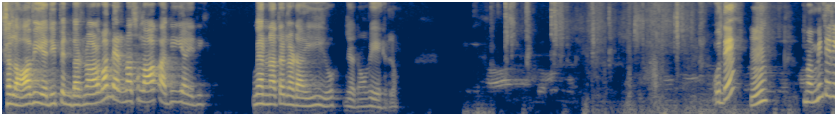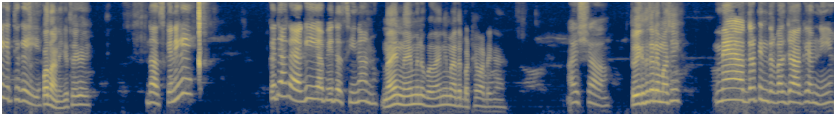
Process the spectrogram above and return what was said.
ਸਲਾਹ ਵੀ ਇਹਦੀ ਪਿੰਦਰ ਨਾਲ ਵਾ। ਮੇਰੇ ਨਾਲ ਸਲਾਹ ਕਾਦੀ ਆ ਇਹਦੀ? ਮੇਰੇ ਨਾਲ ਤਾਂ ਲੜਾਈ ਉਹ ਜਦੋਂ ਵੇਖ ਲਓ। ਉਦੇ? ਹੂੰ? ਮੰਮੀ ਤੇਰੀ ਕਿੱਥੇ ਗਈ ਆ? ਪਤਾ ਨਹੀਂ ਕਿੱਥੇ ਗਏ ਦੱਸ ਕੇ ਨਹੀਂ ਗਈ? ਕਿ ਜਾਂ ਕਹਿ ਗਈ ਆ ਵੀ ਦੱਸੀ ਨਾ ਉਹਨੂੰ? ਨਹੀਂ ਨਹੀਂ ਮੈਨੂੰ ਪਤਾ ਹੀ ਨਹੀਂ ਮੈਂ ਤੇ ਪੱਠੇ ਵੱਢ ਗਿਆ ਅੱਛਾ। ਤੂੰ ਕਿੱਥੇ ਚਲੇ ਮਾਸੀ? ਮੈਂ ਉਧਰ ਪਿੰਦਰ ਵੱਲ ਜਾ ਕੇ ਆਉਣੀ ਆ।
